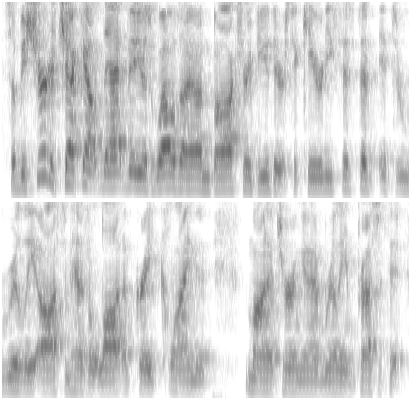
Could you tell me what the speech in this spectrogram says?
So be sure to check out that video as well as I unbox review their security system. It's really awesome, has a lot of great climate monitoring and I'm really impressed with it.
